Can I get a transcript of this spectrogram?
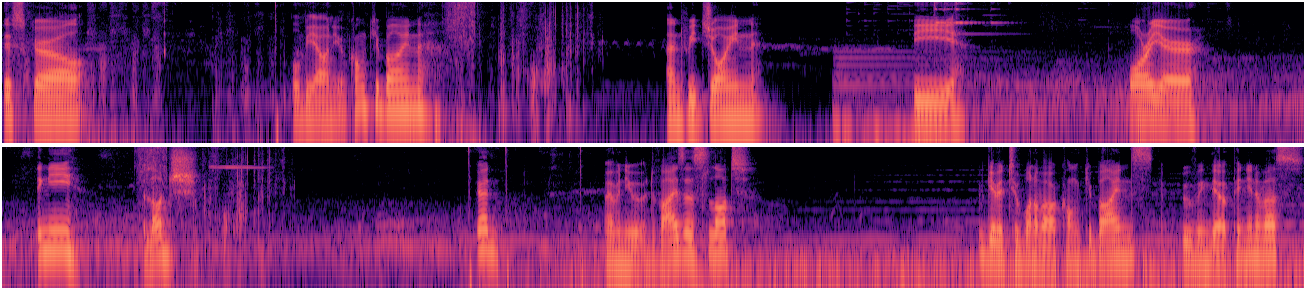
This girl will be our new concubine. And we join the warrior thingy, the lodge. Good. We have a new advisor slot. We'll give it to one of our concubines, improving their opinion of us.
